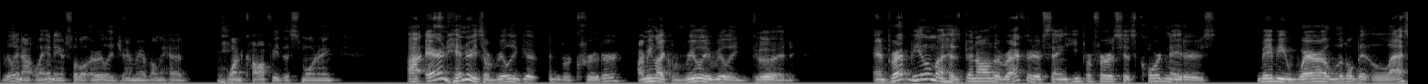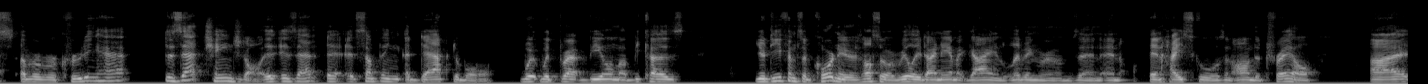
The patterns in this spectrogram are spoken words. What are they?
really not landing. It's a little early, Jeremy. I've only had one coffee this morning. Uh, Aaron Henry's a really good recruiter. I mean, like really, really good. And Bret Bielema has been on the record of saying he prefers his coordinators maybe wear a little bit less of a recruiting hat. Does that change at all? Is that uh, something adaptable with, with Bret Bielema? Because your defensive coordinator is also a really dynamic guy in living rooms and and in high schools and on the trail. Uh,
